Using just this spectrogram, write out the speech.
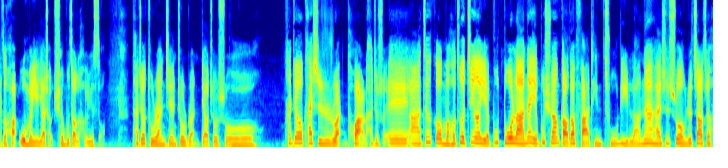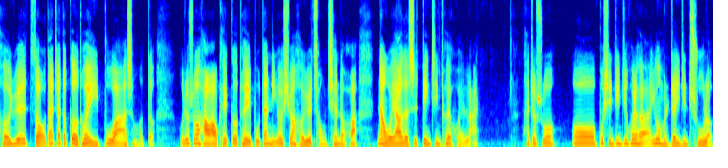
的话，我们也要求全部照着合约走。他就突然间就软掉，就说。他就开始软化了，他就说：“哎啊，这个跟我们合作金额也不多啦，那也不需要搞到法庭处理了，那还是说我们就照着合约走，大家都各退一步啊什么的。”我就说：“好啊，我可以各退一步，但你又希望合约重签的话，那我要的是定金退回来。”他就说：“哦，不行，定金退回来，因为我们人已经出了。”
